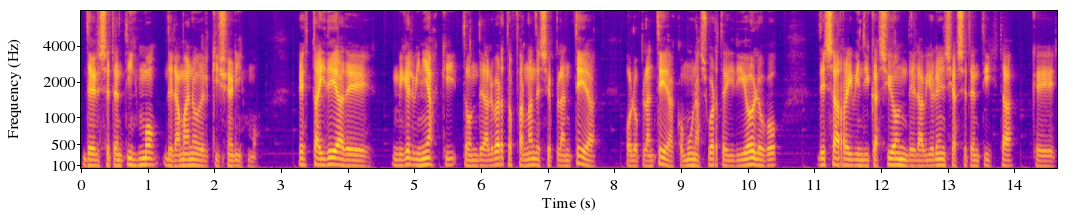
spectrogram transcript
del setentismo de la mano del kirchnerismo. Esta idea de Miguel Viñaski, donde Alberto Fernández se plantea o lo plantea como una suerte de ideólogo de esa reivindicación de la violencia setentista que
